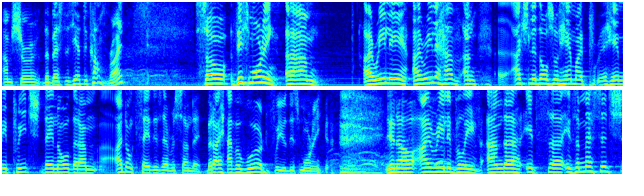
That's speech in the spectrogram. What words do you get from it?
I'm sure the best is yet to come, right? So this morning, um, I really, I really have, and uh, actually, those who hear, my, hear me preach, they know that I'm. I don't say this every Sunday, but I have a word for you this morning. you know, I really believe, and uh, it's uh, it's a message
